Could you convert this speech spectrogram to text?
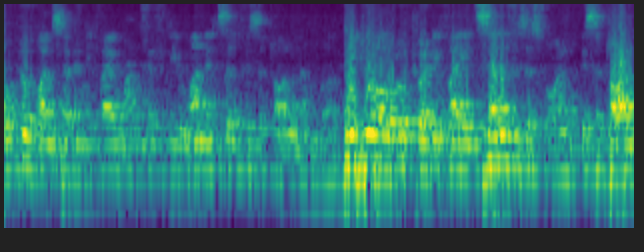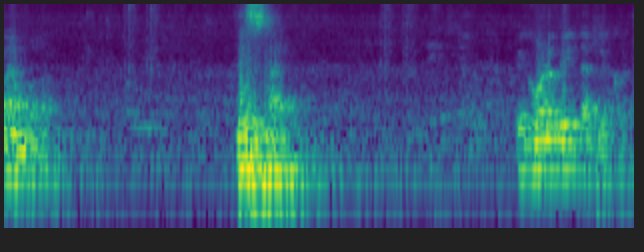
Out of 175, 150, one itself is a tall number. 32 out of 25 itself is a small, is a tall number. This time, we're going to beat that record.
